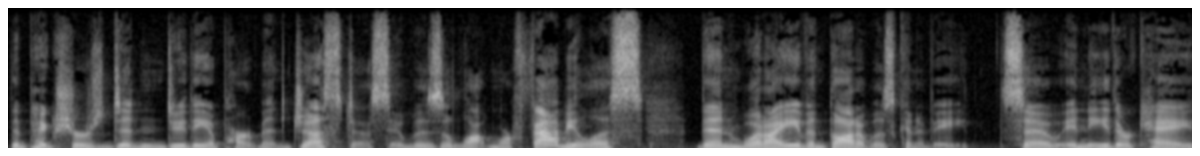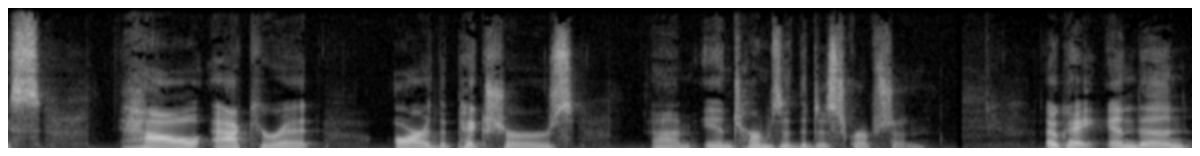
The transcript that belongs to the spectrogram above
The pictures didn't do the apartment justice. It was a lot more fabulous than what I even thought it was going to be. So, in either case, how accurate are the pictures um, in terms of the description? Okay, and then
